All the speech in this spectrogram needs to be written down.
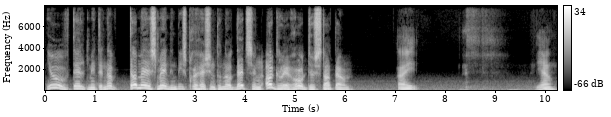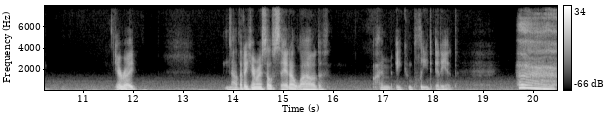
you've dealt with enough dumbass men in this profession to know that's an ugly road to start down. I. Yeah. You're right. Now that I hear myself say it out loud, I'm a complete idiot.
